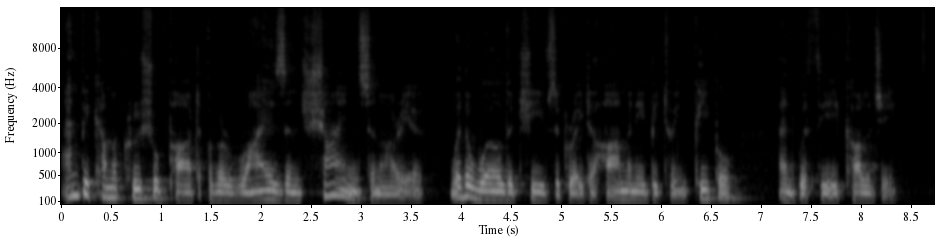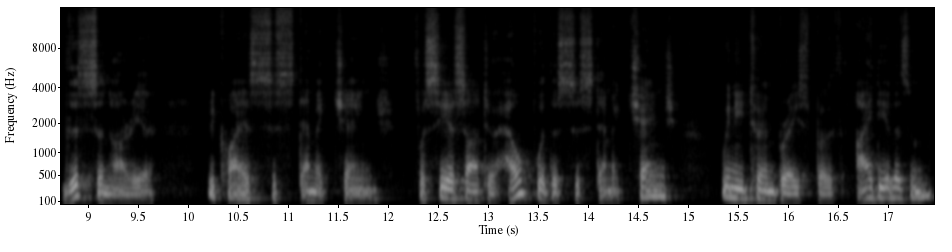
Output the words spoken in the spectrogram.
and become a crucial part of a rise and shine scenario where the world achieves a greater harmony between people and with the ecology. This scenario requires systemic change. For CSR to help with this systemic change, we need to embrace both idealism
